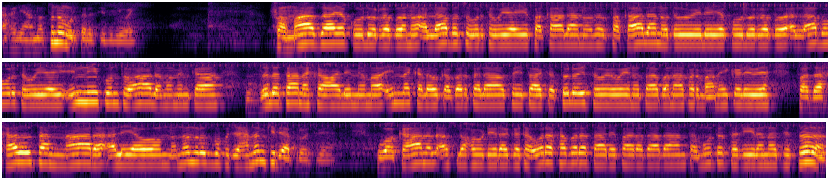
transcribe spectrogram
هغه نعمتونه ورته رسیدلی وای فماذا يقول الرب نو الله به ورته وي فقال نو فقال نو دو ویل يقول الرب الله به ورته وي اني كنت اعلم منك زلتان عالم ما انك لو كبرت لا سيتا کتلوي سوي وي نو تا بنا فرمانه کړي وي فدخلت النار اليوم نو نن ورځ په جهنم کې بیا پروت وي وکان الاصلح ډیره ګټوره خبره تا لپاره دا ده انت موت صغیرنه چې ته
